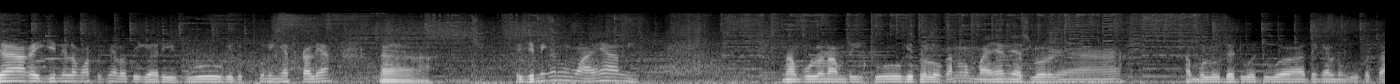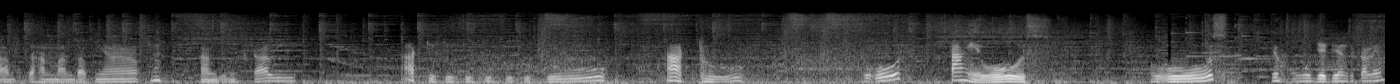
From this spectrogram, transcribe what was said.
Ya kayak gini loh maksudnya lo 3000 gitu kuningnya sekalian. Nah kayak gini kan lumayan. 66.000 gitu loh kan lumayan ya seluruhnya. Tambah udah dua-dua tinggal nunggu pecahan-pecahan mantapnya. Hmm, tanggung sekali. Aduh duh, duh, duh, duh, duh, duh. aduh. Uus tangius uus yuk mau jadian sekalian.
